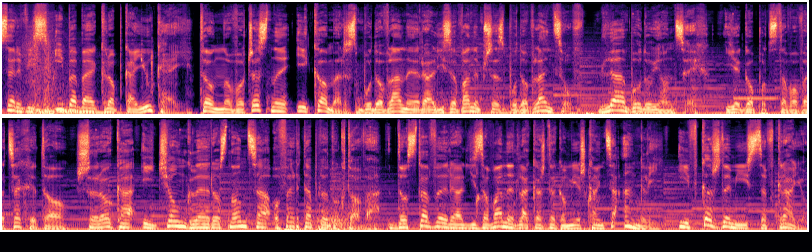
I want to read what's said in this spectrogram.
Serwis ibb.uk to nowoczesny e-commerce budowlany realizowany przez budowlańców dla budujących. Jego podstawowe cechy to szeroka i ciągle rosnąca oferta produktowa, dostawy realizowane dla każdego mieszkańca Anglii i w każde miejsce w kraju.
